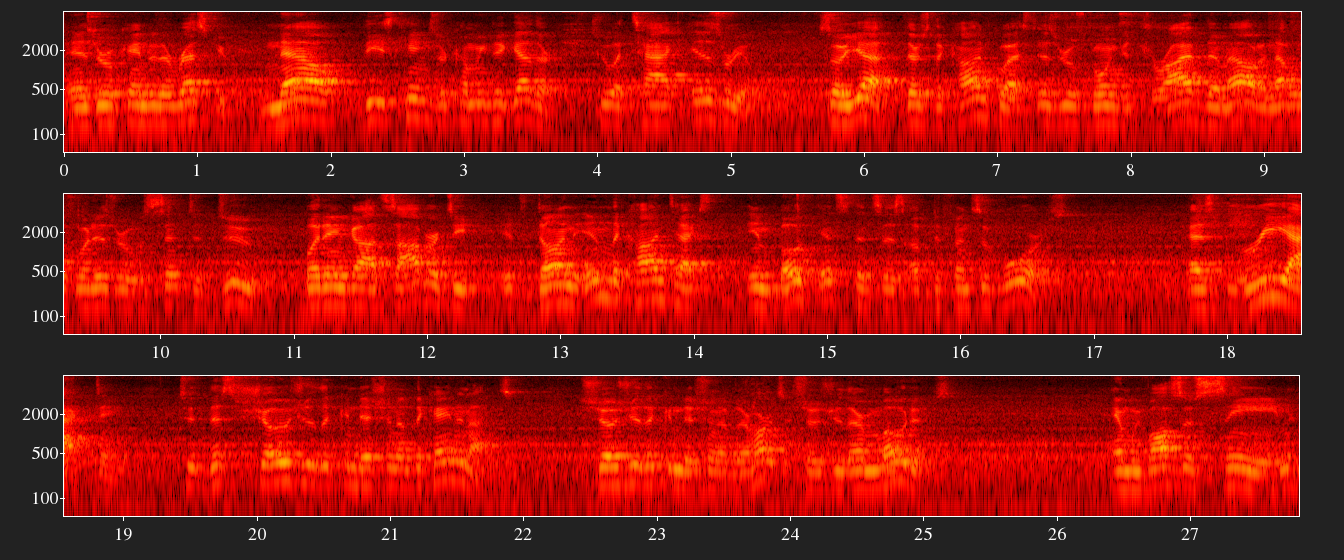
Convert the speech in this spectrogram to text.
And Israel came to their rescue. Now these kings are coming together to attack Israel. So, yeah, there's the conquest. Israel's going to drive them out, and that was what Israel was sent to do. But in God's sovereignty, it's done in the context in both instances of defensive wars as reacting to this shows you the condition of the Canaanites shows you the condition of their hearts, it shows you their motives. And we've also seen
